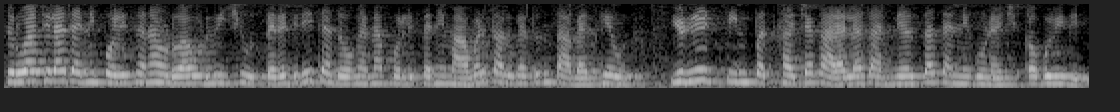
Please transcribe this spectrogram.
सुरुवातीला त्यांनी पोलिसांना उडवाउडवीची उत्तरे दिली. त्या दोघांना पोलिसांनी मावळ तालुक्यातून ताब्यात घेऊन युनिट तीन पथकाच्या कार्यालयात आणले असता त्यांनी गुन्ह्याची कबुली दिली.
